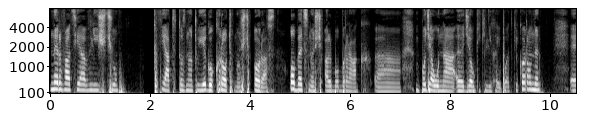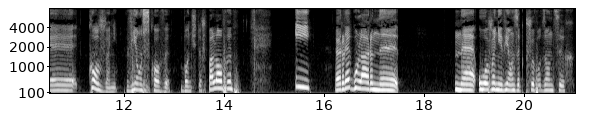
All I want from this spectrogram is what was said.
nerwacja w liściu, kwiat, to znaczy jego krotność oraz obecność albo brak e, podziału na e, działki kielicha i płatki korony, e, korzeń wiązkowy bądź też palowy, i regularne ułożenie wiązek przywodzących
